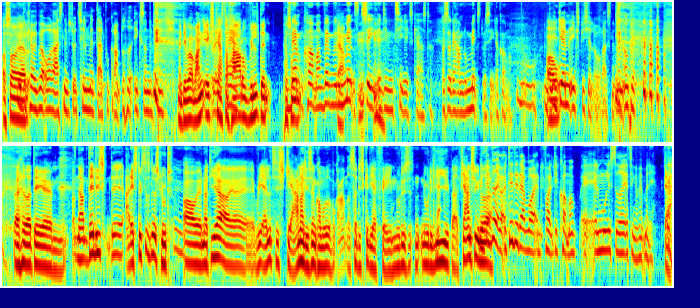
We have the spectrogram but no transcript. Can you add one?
og så Men er det kan jo ikke være overraskende, hvis du har tilmeldt dig et program, der hedder X on the Beach. Men det var mange ekskærester Ja. har du, vil den person... Hvem kommer? Hvem vil du Ja. mindst se af dine 10 ekskærester? Og så er det ham, du mindst vil se, der kommer. Nå, det Og- er igen ikke specielt overraskende, men okay. Hvad hedder det? Øh, nå, det er lige, det, ej, det er et stykke tid siden, det er slut. Mm. Og øh, når de her øh, reality-stjerner ligesom kommer ud af programmet, så de skal de have fame. Nu er det, nu er det lige ja. været fjernsynet. Men og- det ved jeg godt, det er det der, hvor at folk de kommer øh, alle mulige steder, og jeg tænker, hvem er det? Ja,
